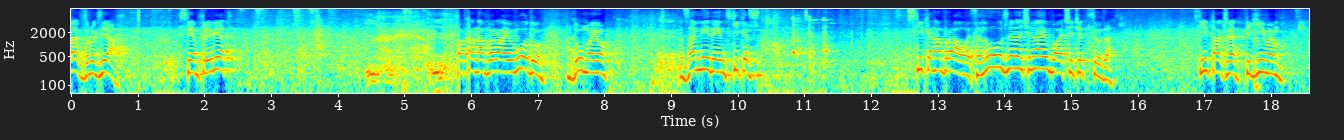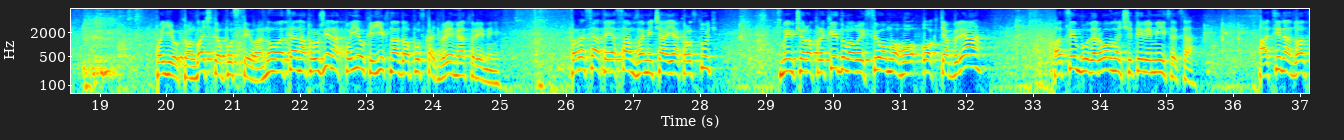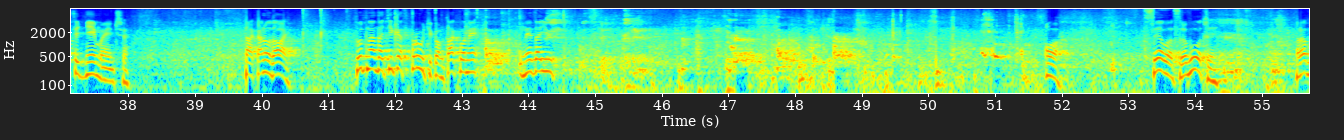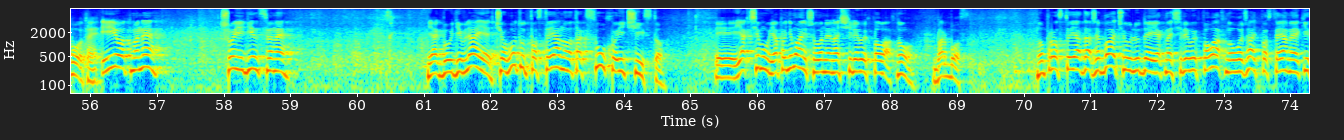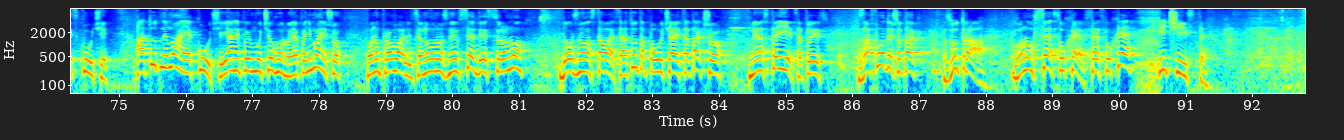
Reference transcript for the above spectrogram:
Так, друзья, всем привет. Пока набираю воду, думаю, заміряємо, скільки ж скільки набралося. Ну, вже починаю бачити відсюди. І також піднімемо поїлки. Вон, бачите, опустила. Ну, оце на пружинах поїлки, їх треба опускати время від времени. Поросята я сам замічаю, як ростуть. Ми вчора прикидували 7 октября, а цим буде ровно 4 місяці. А ці на 20 днів менше. Так, а ну давай. Тут треба тільки з прутиком, так вони не дають. О, все у вас працює. Работає. І от мене, що єдине, якби удивляє, чого тут постійно так сухо і чисто. Е, Як чому? Я розумію, що вони на щільових полах, ну, барбос. Ну просто я навіть бачу у людей, як на щільових полах, ну лежать постійно якісь кучі. А тут немає кучі. Я не пойму чого. Ну я розумію, що воно провалюється, ну воно ж не все, десь все одно должно оставатися. А тут виходить так, що не остається. Тобто заходиш отак з утра, воно все сухе, все сухе і чисте.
